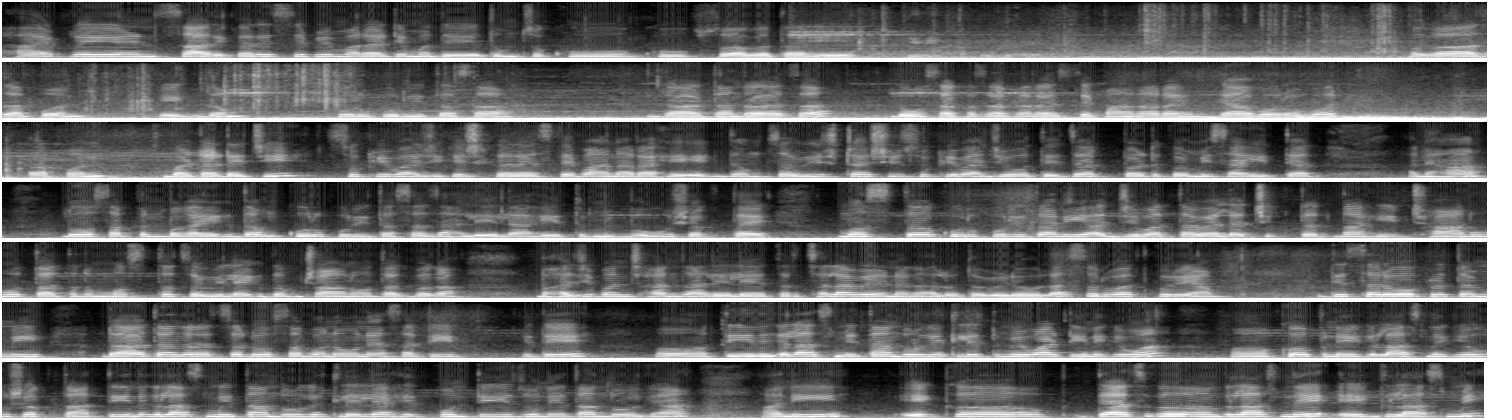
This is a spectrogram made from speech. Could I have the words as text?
Hi friends Sarika recipe मराठीमध्ये तुमचं खूप खूप स्वागत आहे. बघा आज आपण एकदम कुरकुरीत असा डाळ तांदळाचा डोसा कसा करायचा ते पाहणार आहे. आणि त्याबरोबर आपण बटाट्याची सुकी भाजी कशी करायचं ते पाहणार आहे. एकदम चविष्ट अशी सुकी भाजी होते झटपट कमी साहित्यात आणि हा डोसा पण बघा एकदम कुरकुरीत असा झालेला आहे. तुम्ही बघू शकताय. मस्त कुरकुरीत आणि अजिबात तव्याला चिकटत नाही. छान होतात आणि मस्त चवीला एकदम छान होतात बघा. भाजी पण छान झालेली आहे. तर चला वेळ न घालवता व्हिडिओला सुरुवात करूया. इथे सर्वप्रथम मी डाळ तांदळाचा डोसा बनवण्यासाठी इथे तीन ग्लास मी तांदूळ घेतले. तुम्ही वाटीने किंवा कपने ग्लासने घेऊ शकता. तीन ग्लास मी तांदूळ घेतलेले आहेत. कोणतेही जुने तांदूळ घ्या. आणि एक त्याच ग्लासने एक ग्लास मी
